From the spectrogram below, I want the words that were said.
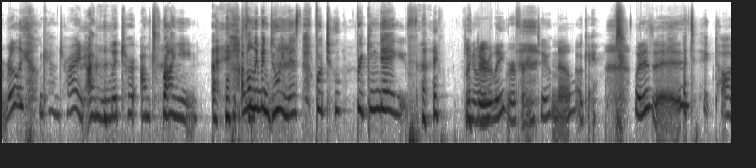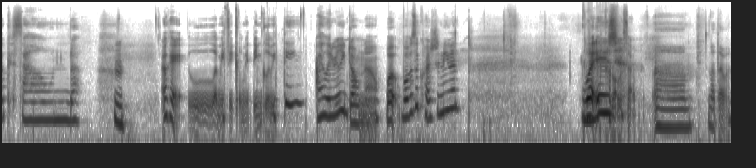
Really? Okay, I'm trying. I'm liter. I'm trying. I've only been doing this for two freaking days. Do you know Literally? I'm referring to? no. Okay. What is it? A? TikTok sound. Hmm. Okay, let me think, let me think, let me think. I literally don't know. What what was the question even? What is- put all this up. Um, not that one.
